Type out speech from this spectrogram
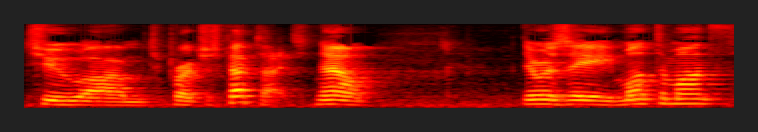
to um, to purchase peptides. Now, there was a month to month.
